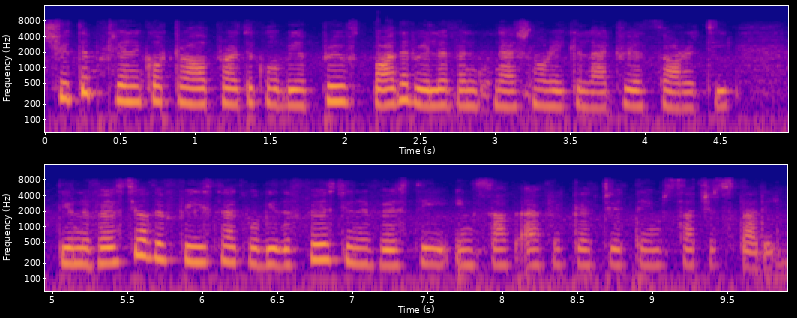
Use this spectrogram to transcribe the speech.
Should the clinical trial protocol be approved by the relevant national regulatory authority, the University of the Free State will be the first university in South Africa to attempt such a study.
